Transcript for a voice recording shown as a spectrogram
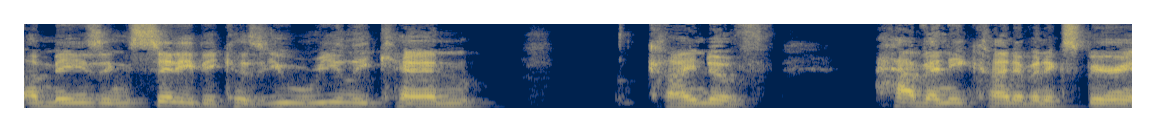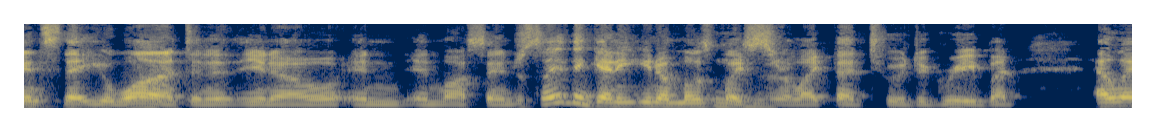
amazing city because you really can kind of have any kind of an experience that you want, and you know, in in Los Angeles, I think any you know most places are like that to a degree, but LA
